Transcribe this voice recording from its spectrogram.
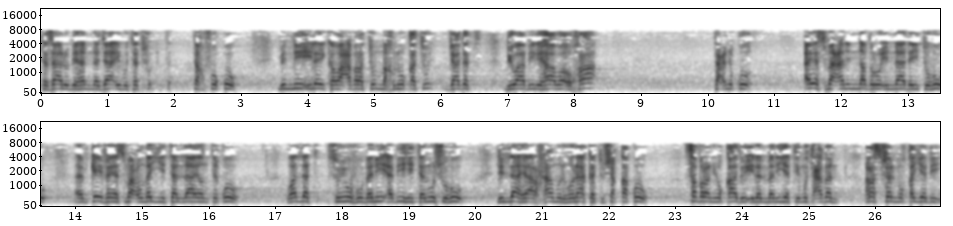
تزال بها النجائب تخفق. مني إليك وعبرة مخنوقة جادت بوابلها وأخرى. تعلق أيسمعني النظر إن ناديته أم كيف يسمع ميتا لا ينطق؟ ظلت سيوف بني أبيه تنوشه. لله أرحام هناك تشقق. صبرا يقاد إلى المنية متعبا. رس المقيد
